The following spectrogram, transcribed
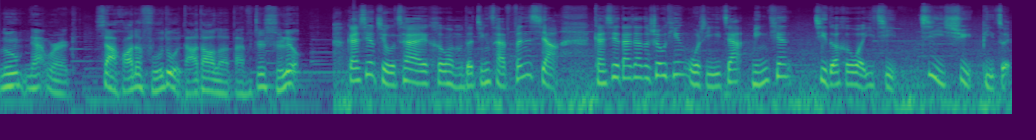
Loom Network，下滑的幅度达到了百分之十六。感谢韭菜和我们的精彩分享，感谢大家的收听，我是宜佳，明天记得和我一起继续闭嘴。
